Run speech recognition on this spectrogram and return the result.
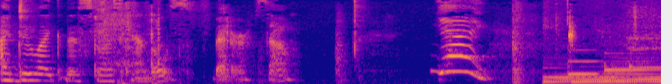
I do like this store's candles better, so yay!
